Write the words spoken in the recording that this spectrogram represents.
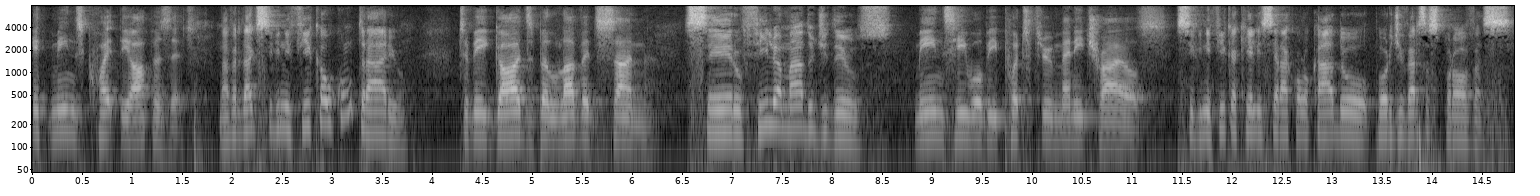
it means quite the opposite. Na verdade, significa o contrário. To be God's beloved son Ser o filho amado de Deus means he will be put through many trials. significa que ele será colocado por diversas provas.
